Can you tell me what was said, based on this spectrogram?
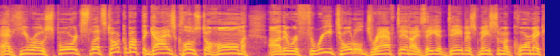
at Hero Sports. Let's talk about the guys close to home. Uh, there were three total drafted Isaiah Davis, Mason McCormick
